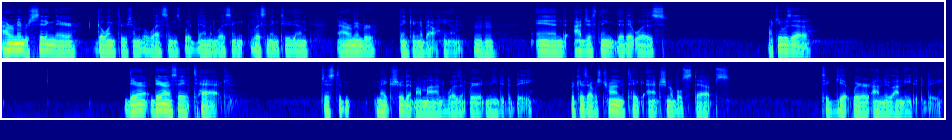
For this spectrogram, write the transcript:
I remember sitting there going through some of the lessons with them and listening listening to them. And I remember thinking about him. Mm-hmm. And I just think that it was like it was a dare dare I say attack just to make sure that my mind wasn't where it needed to be because I was trying to take actionable steps to get where I knew I needed to be.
